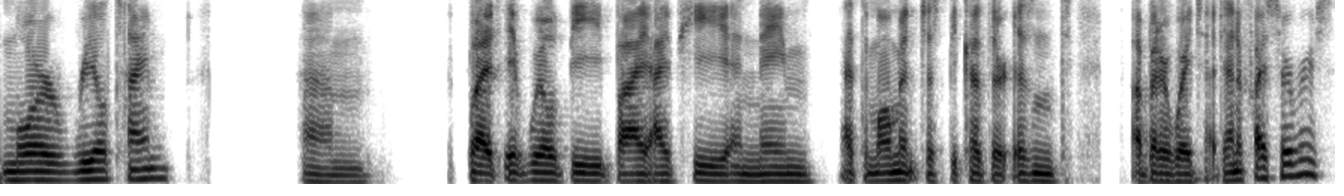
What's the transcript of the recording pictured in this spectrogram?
more real time. Um, but it will be by IP and name at the moment just because there isn't a better way to identify servers.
